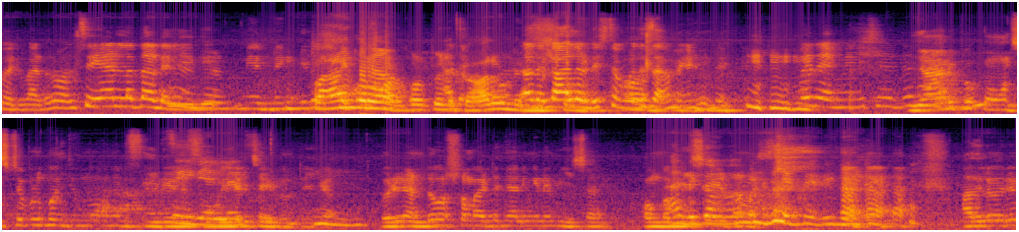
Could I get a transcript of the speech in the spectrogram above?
ഒരുപാട് ചെയ്യാനുള്ളതാണല്ലേ അതെ. കാലുണ്ട്. ഇഷ്ടംപോലെ സമയമുണ്ട്. ഇപ്പൊ രമേശ് ചേട്ടൻ ഞാനിപ്പോ കോൺസ്റ്റബിൾ മഞ്ജു എന്ന് പറഞ്ഞൊരു സീരിയൽ സീരിയൽ ചെയ്തോണ്ടിരിക്കുകയാണ് ഒരു രണ്ടു വർഷമായിട്ട് ഞാൻ ഇങ്ങനെ മീശ. അതിലൊരു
